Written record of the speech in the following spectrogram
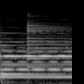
Música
